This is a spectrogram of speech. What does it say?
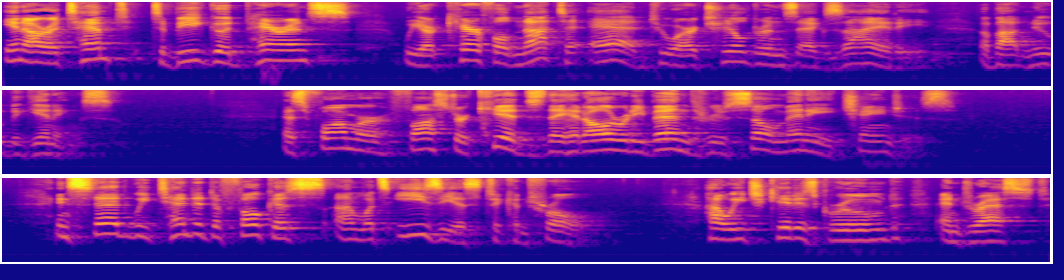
In our attempt to be good parents, we are careful not to add to our children's anxiety about new beginnings. As former foster kids, they had already been through so many changes. Instead, we tended to focus on what's easiest to control how each kid is groomed and dressed,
